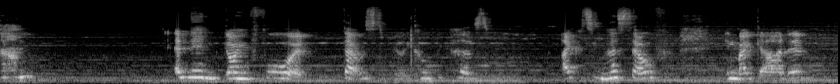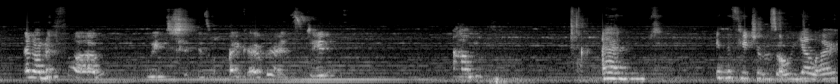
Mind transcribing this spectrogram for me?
And then going forward, that was really cool because I could see myself in my garden and on a farm, which is what my grandparents did. Um, and in the future it was all yellow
